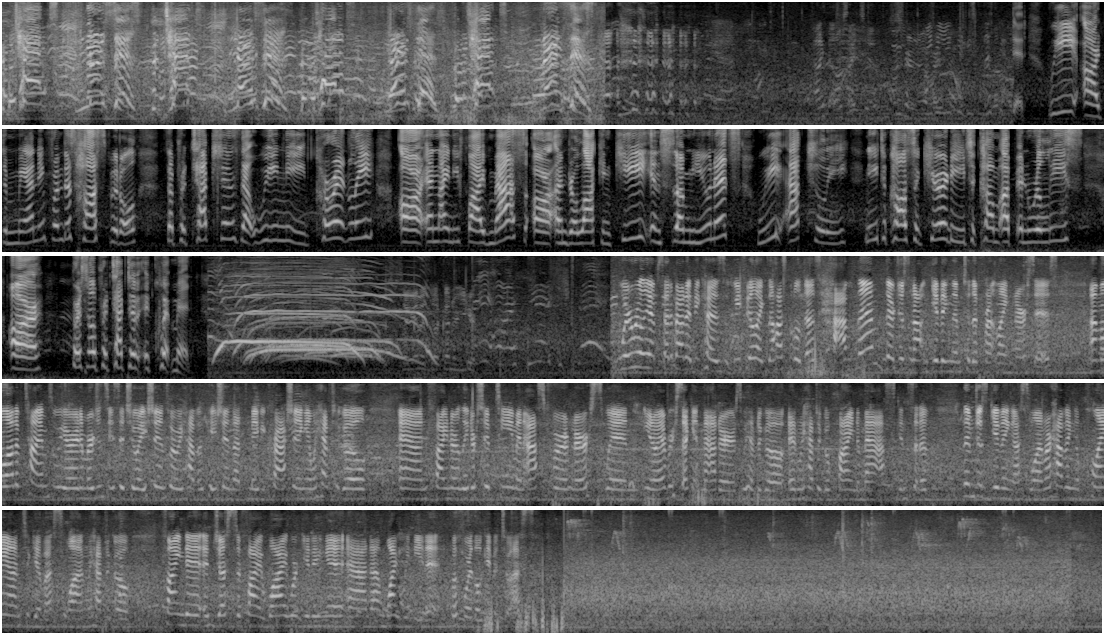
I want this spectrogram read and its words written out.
Protect nurses! Protect nurses! Protect nurses! Protect nurses! We are demanding from this hospital the protections that we need. Currently, our N95 masks are under lock and key in some units. We actually need to call security to come up and release our personal protective equipment. We're really upset about it because we feel like the hospital does have them, they're just not giving them to the frontline nurses. Um, a lot of times we are in emergency situations where we have a patient that's maybe crashing and we have to go and find our leadership team and ask for a nurse when you know every second matters we have to go and we have to go find a mask instead of them just giving us one or having a plan to give us one we have to go find it and justify why we're getting it and um, why we need it before they'll give it to us.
